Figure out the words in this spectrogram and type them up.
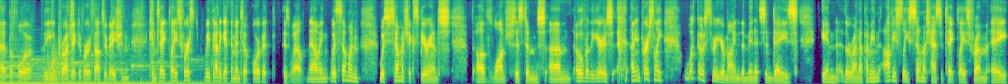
uh, before the project of Earth observation can take place, first we've got to get them into orbit as well. Now, I mean, with someone with so much experience of launch systems um, over the years, I mean, personally, what goes through your mind in the minutes and days in the run up? I mean, obviously, so much has to take place from a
